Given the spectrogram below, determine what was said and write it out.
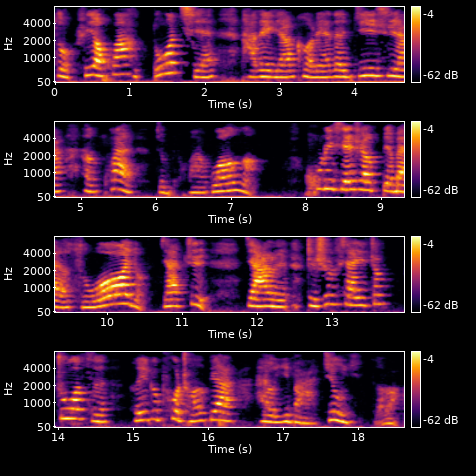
总是要花很多钱，他那点可怜的积蓄啊，很快就被花光了。狐狸先生变卖了所有家具，家里只剩下一张桌子和一个破床垫，还有一把旧椅子了。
